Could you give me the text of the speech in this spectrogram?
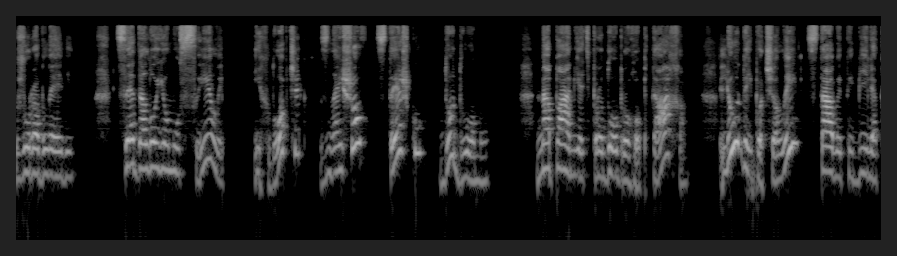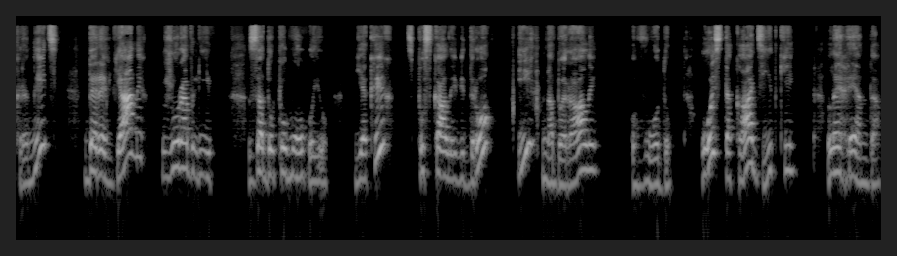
журавлеві. Це дало йому сили, і хлопчик знайшов стежку додому. На пам'ять про доброго птаха люди й почали ставити біля криниць дерев'яних журавлів, за допомогою яких спускали відро і набирали воду. Ось така, дітки, легенда.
